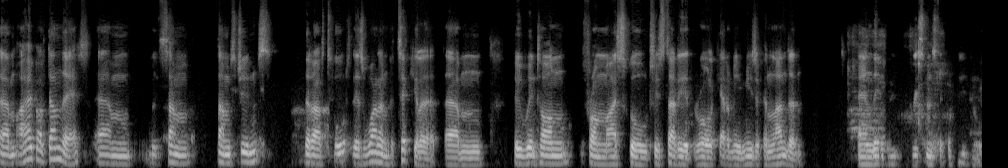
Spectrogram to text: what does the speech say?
um, I hope I've done that um, with some some students that I've taught. There's one in particular um, who went on from my school to study at the Royal Academy of Music in London, and then to Westminster Cathedral.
